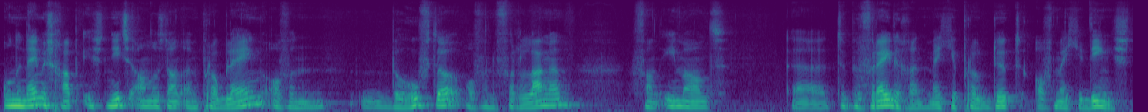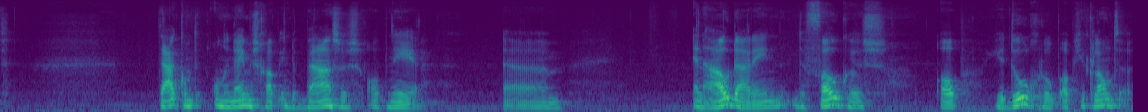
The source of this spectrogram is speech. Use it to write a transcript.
ondernemerschap is niets anders dan een probleem of een behoefte of een verlangen van iemand uh, te bevredigen met je product of met je dienst. Daar komt ondernemerschap in de basis op neer. Um, en hou daarin de focus op je doelgroep, op je klanten.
